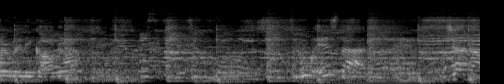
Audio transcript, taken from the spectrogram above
Another Lady Gaga? Who is that? Jenna.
